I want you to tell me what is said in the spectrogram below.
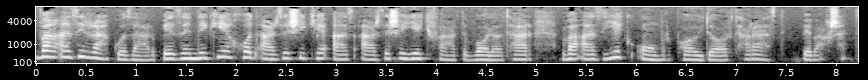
و از این رهگذر به زندگی خود ارزشی که از ارزش یک فرد والاتر و از یک عمر پایدارتر است ببخشند.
